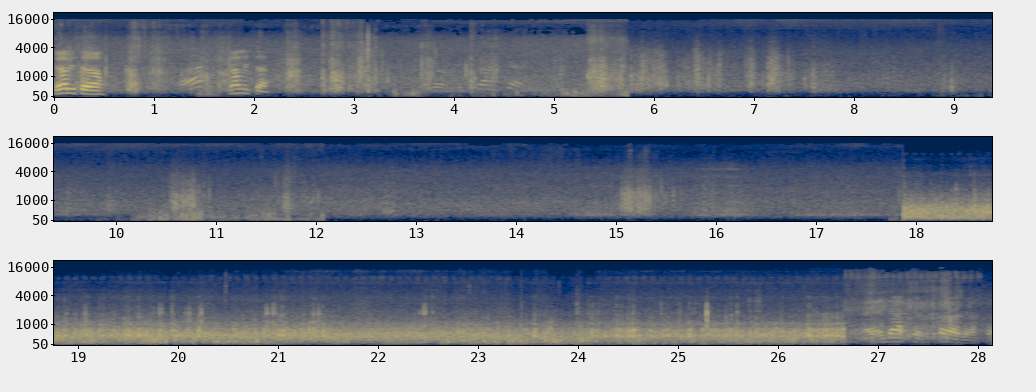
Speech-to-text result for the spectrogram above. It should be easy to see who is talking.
Speaker 1: Калита. Калита.
Speaker 2: That's a photo.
